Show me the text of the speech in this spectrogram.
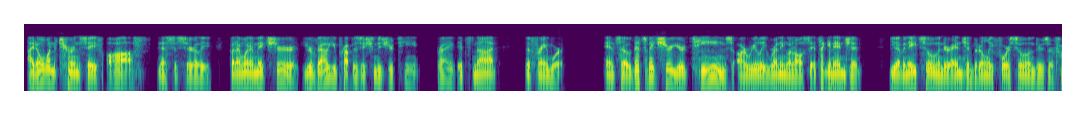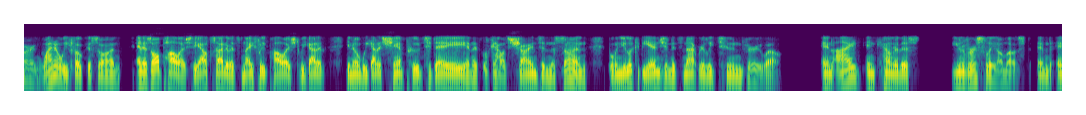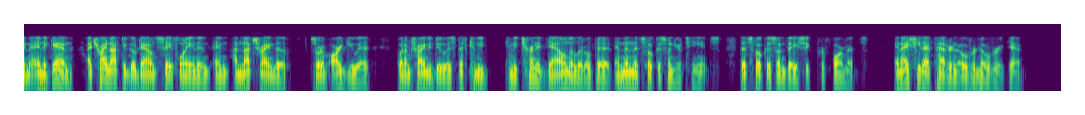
I don't want to turn safe off necessarily, but I want to make sure your value proposition is your team, right? It's not the framework. And so let's make sure your teams are really running on all. It's like an engine. You have an eight cylinder engine, but only four cylinders are firing. Why don't we focus on and it's all polished. The outside of it's nicely polished. We got it, you know, we got it shampooed today, and it, look how it shines in the sun. But when you look at the engine, it's not really tuned very well. And I encounter this universally almost. And and and again, I try not to go down safe lane, and and I'm not trying to sort of argue it. What I'm trying to do is that can we can we turn it down a little bit, and then let's focus on your teams. Let's focus on basic performance. And I see that pattern over and over again.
